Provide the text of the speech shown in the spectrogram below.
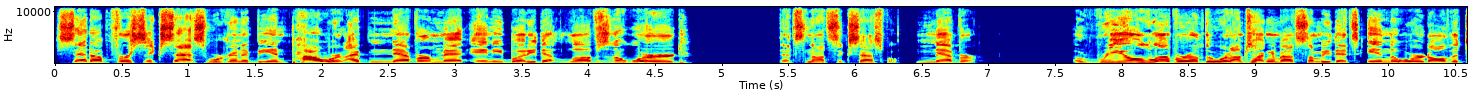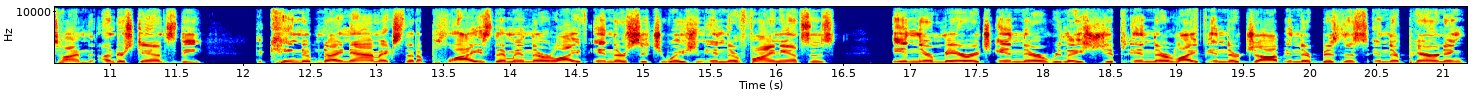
set up for success. We're going to be empowered. I've never met anybody that loves the word that's not successful. Never. A real lover of the word. I'm talking about somebody that's in the word all the time, that understands the, the kingdom dynamics, that applies them in their life, in their situation, in their finances in their marriage, in their relationships, in their life, in their job, in their business, in their parenting.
